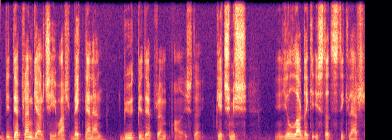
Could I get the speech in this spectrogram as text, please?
bir deprem gerçeği var. Beklenen büyük bir deprem işte geçmiş yıllardaki istatistikler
